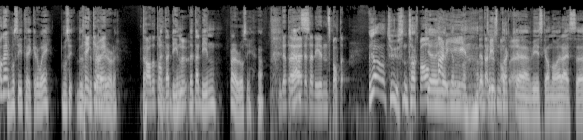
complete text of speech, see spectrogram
Ok. Du må si 'take it away'. Du, må si, du, Take du pleier away. å gjøre det. Ta det, Tom. Dette er din, Du- dette er din pleier du å si. Ja. Dette er, Yes. dette er din spalte. Ja, tusen takk, er Jørgen. Tusen takk. Vi skal nå reise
